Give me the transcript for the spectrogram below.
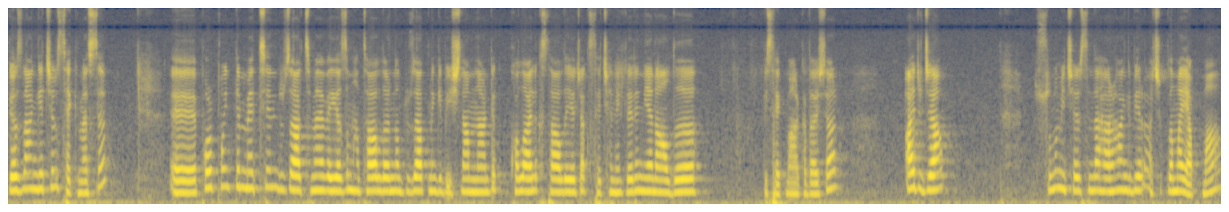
gözden geçir sekmesi. Ee, PowerPoint'te metin düzeltme ve yazım hatalarını düzeltme gibi işlemlerde kolaylık sağlayacak seçeneklerin yer aldığı bir sekme arkadaşlar. Ayrıca sunum içerisinde herhangi bir açıklama yapma,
